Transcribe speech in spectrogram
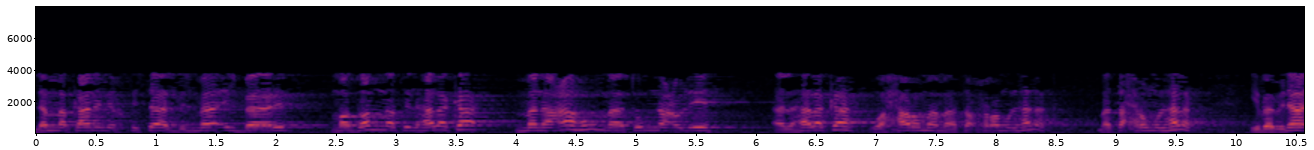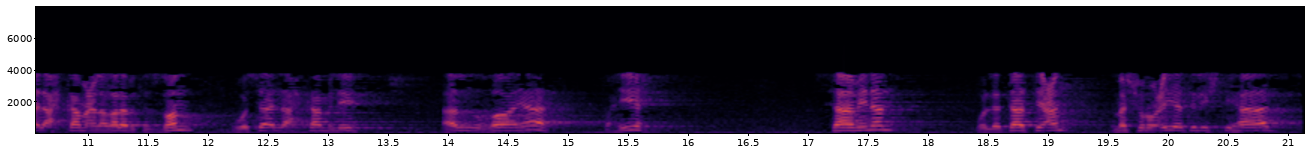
لما كان الاغتسال بالماء البارد مظنة الهلكة منعه ما تمنع الإيه؟ الهلكة وحرم ما تحرم الهلك. ما تحرم الهلك. يبقى بناء الأحكام على غلبة الظن وسائل الأحكام الإيه؟ الغايات. صحيح؟ ثامنا ولا تاسعا مشروعية الاجتهاد؟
